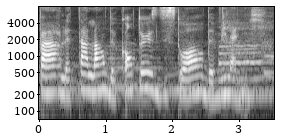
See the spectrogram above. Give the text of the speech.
par le talent de conteuse d'histoire de Mélanie.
